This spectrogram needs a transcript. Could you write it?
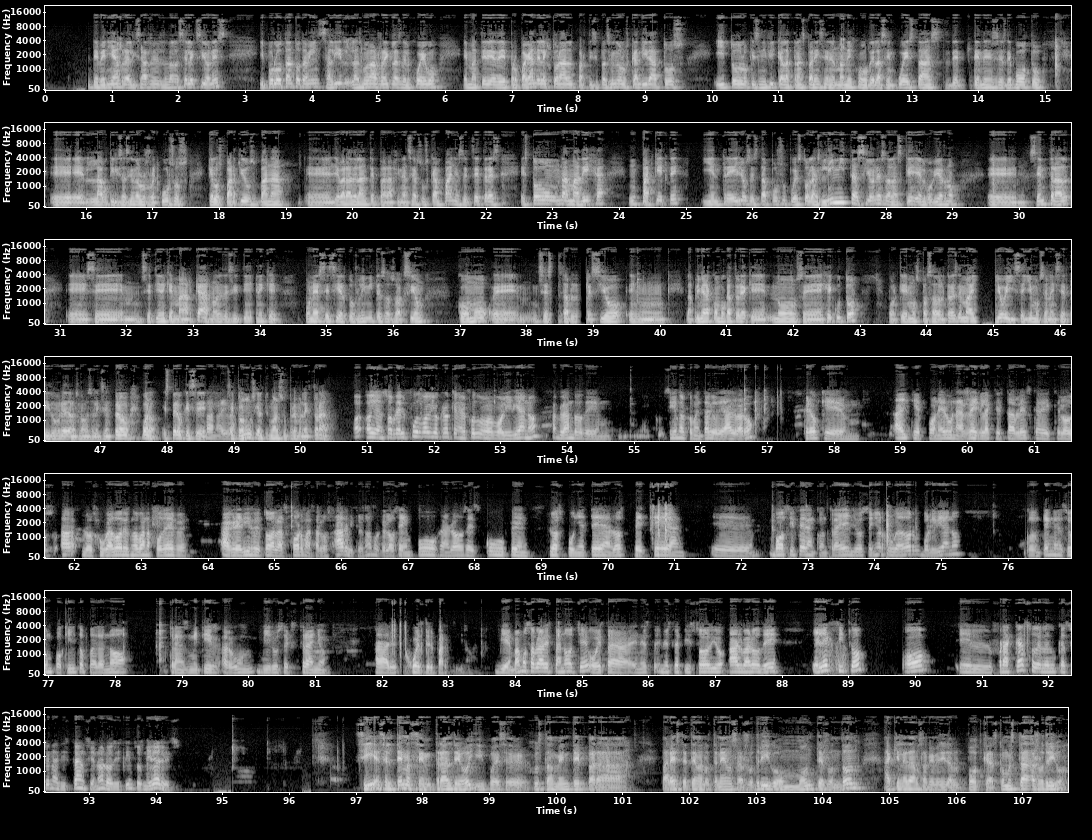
deberían realizarse las elecciones y por lo tanto también salir las nuevas reglas del juego en materia de propaganda electoral, participación de los candidatos y todo lo que significa la transparencia en el manejo de las encuestas, de tendencias de voto, eh, la utilización de los recursos que los partidos van a eh, llevar adelante para financiar sus campañas, etcétera. Es, es todo una madeja, un paquete, y entre ellos está, por supuesto, las limitaciones a las que el gobierno eh, central eh, se, tiene que marcar, ¿no? Es decir, tiene que ponerse ciertos límites a su acción como eh, se estableció en la primera convocatoria que no se ejecutó porque hemos pasado el 3 de mayo y seguimos en la incertidumbre de las nuevas elecciones. Pero bueno, espero que se, se pronuncie el Tribunal Supremo Electoral. oigan, sobre el fútbol, yo creo que en el fútbol boliviano, hablando de, siguiendo el comentario de Álvaro, creo que hay que poner una regla que establezca de que los, ah, los jugadores no van a poder agredir de todas las formas a los árbitros, ¿no? Porque los empujan, los escupen, los puñetean, los pechean, eh, vociferan contra ellos. Señor jugador boliviano, conténganse un poquito para no transmitir algún virus extraño al juez del partido. Bien, vamos a hablar esta noche o esta, en, este, en este episodio, Álvaro, de el éxito o el fracaso de la educación a distancia, ¿no? En los distintos niveles. Sí, es el tema central de hoy y pues eh, justamente para, para este tema lo tenemos a Rodrigo Monte Rondón, a quien le damos la bienvenida al podcast. ¿Cómo estás, Rodrigo?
